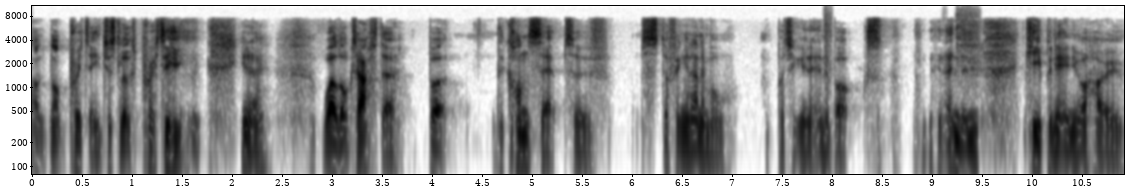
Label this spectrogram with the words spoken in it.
Uh, Not pretty, just looks pretty, you know, well looked after. But the concept of stuffing an animal, and putting it in a box, and then keeping it in your home,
